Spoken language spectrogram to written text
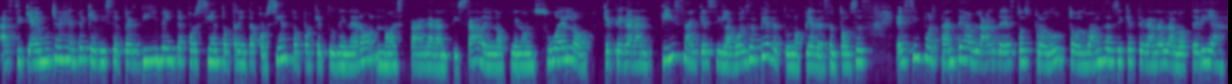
Así que hay mucha gente que dice, perdí 20%, 30%, porque tu dinero no está garantizado y no tiene un suelo que te garantizan que si la bolsa pierde, tú no pierdes. Entonces, es importante hablar de estos productos. Vamos a decir que te ganas la lotería.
